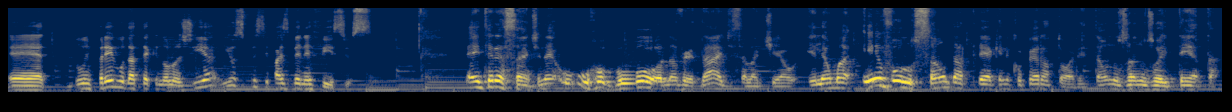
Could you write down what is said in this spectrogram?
é, do emprego da tecnologia e os principais benefícios. É interessante, né? O, o, robô, na verdade, Salatiel, ele é uma evolução da técnica operatória. Então, nos anos 80,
